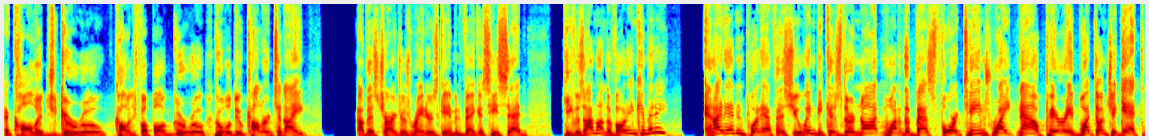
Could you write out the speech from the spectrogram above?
the college guru, college football guru, who will do color tonight of this Chargers Raiders game in Vegas. He said, he goes, I'm on the voting committee. And I didn't put FSU in because they're not one of the best four teams right now, period. What don't you get?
